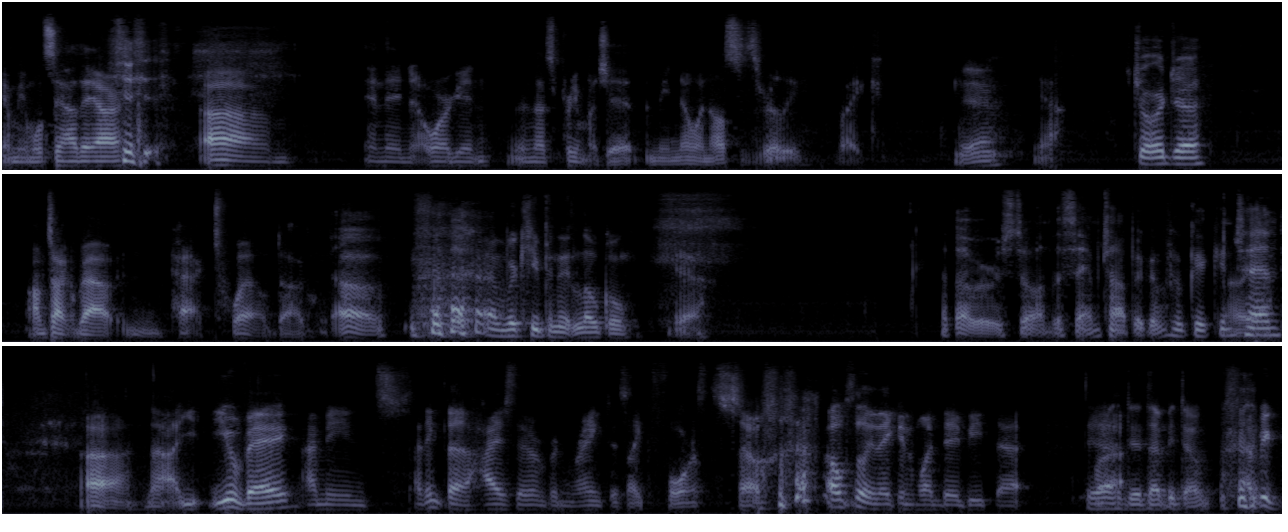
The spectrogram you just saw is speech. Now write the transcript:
I mean, we'll see how they are. um, and then Oregon, and that's pretty much it. I mean, no one else is really like Yeah. Yeah. Georgia. I'm talking about in Pac-12, dog. Oh, We're keeping it local. Yeah. I thought we were still on the same topic of who Oh, could contend. Uh, nah, U- U of A. I mean, I think the highest they've ever been ranked is like fourth. So hopefully they can one day beat that. Yeah, Wow. dude, that'd be dope. That'd be,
